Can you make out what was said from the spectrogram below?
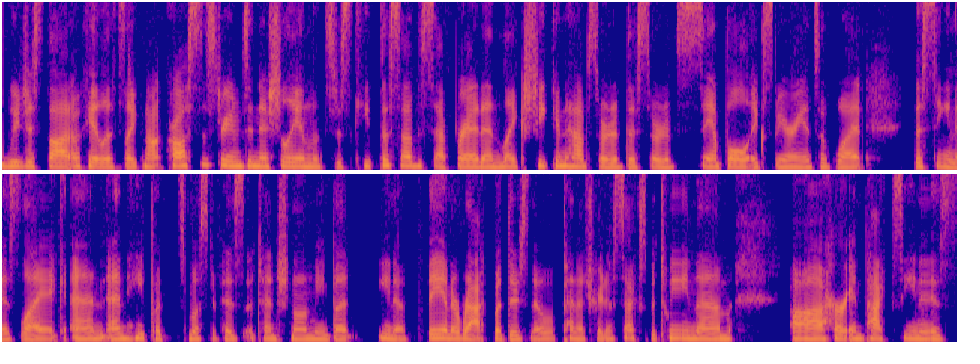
we just thought okay let's like not cross the streams initially and let's just keep the subs separate and like she can have sort of this sort of sample experience of what the scene is like and and he puts most of his attention on me but you know they interact but there's no penetrative sex between them uh, her impact scene is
